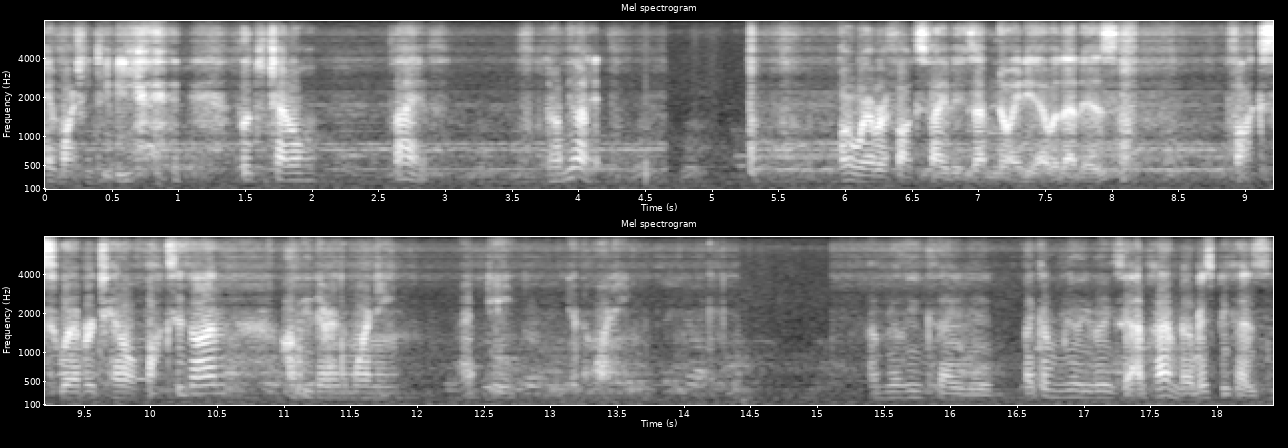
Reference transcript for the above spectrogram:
and watching TV, flip to channel 5. And I'll be on it. Or wherever Fox 5 is. I have no idea what that is. Fox, whatever channel Fox is on, I'll be there in the morning at 8 in the morning. I'm really excited. Like, I'm really, really excited. I'm kind of nervous because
